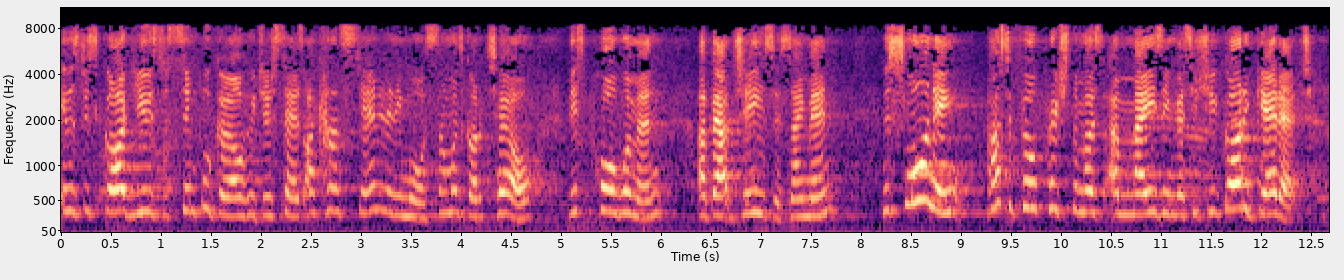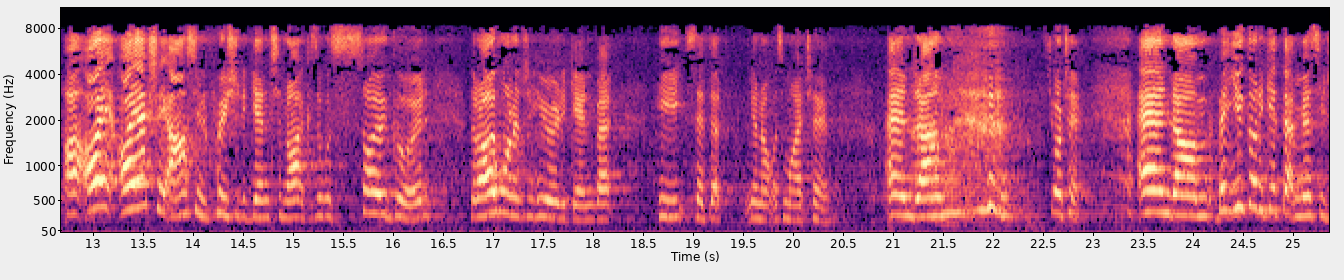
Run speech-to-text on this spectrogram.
it was just God used a simple girl who just says, I can't stand it anymore. Someone's got to tell this poor woman about Jesus. Amen. This morning, Pastor Phil preached the most amazing message. You've got to get it. I, I, I actually asked him to preach it again tonight because it was so good that I wanted to hear it again, but he said that, you know, it was my turn. And, um, it's your turn. And, um, but you've got to get that message,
